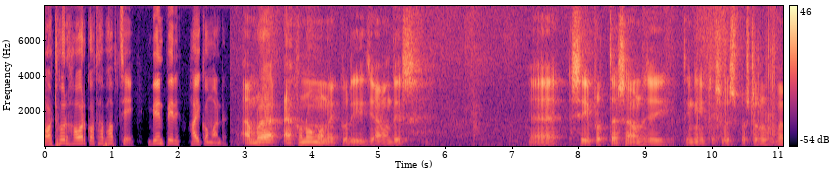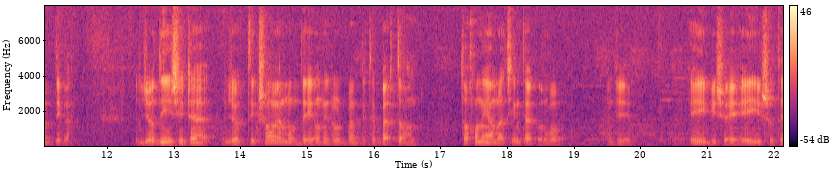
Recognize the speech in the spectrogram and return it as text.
কঠোর হওয়ার কথা ভাবছে বিএনপির হাইকমান্ড। আমরা এখনও মনে করি যে আমাদের সেই প্রত্যাশা অনুযায়ী তিনি একটি সুস্পষ্ট রোডম্যাপ দিবেন। যদি সেটা যৌক্তিক সময়ের মধ্যে উনি রোডম্যাপ দিতে ব্যর্থ হন, তখনই আমরা চিন্তা করব যে এই বিষয়ে, এই ইস্যুতে,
